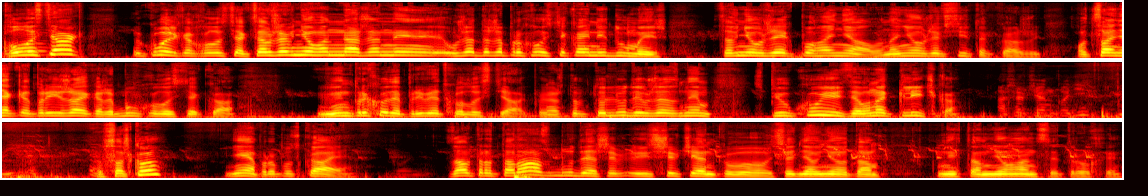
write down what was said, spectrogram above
Холостяк, Колька холостяк, це вже в нього навіть не, вже навіть про холостяка й не думаєш. Це в нього вже як поганяло, на нього вже всі так кажуть. От Саня приїжджає, каже, був холостяка. Він приходить, привіт, холостяк. Понимаєш? Тобто люди вже з ним спілкуються, вона клічка. А Шевченко ні? Не їде? Сашко? Ні, пропускає. Завтра Тарас буде із Шевченкового. Сьогодні в нього там, у них там нюанси трохи.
